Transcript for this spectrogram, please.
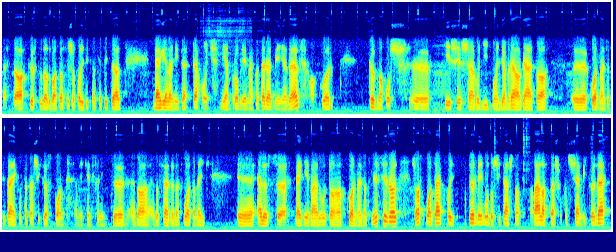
ezt a köztudatban azt és a politika kapital megjelenítette, hogy milyen problémákat eredményez ez, akkor több napos késéssel, hogy így mondjam, reagált a kormányzati tájékoztatási központ, emlékeim szerint ez a, ez a szervezet volt, amelyik először megnyilvánult a kormányzat részéről, és azt mondták, hogy a törvénymódosításnak a választásokhoz semmi köze,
